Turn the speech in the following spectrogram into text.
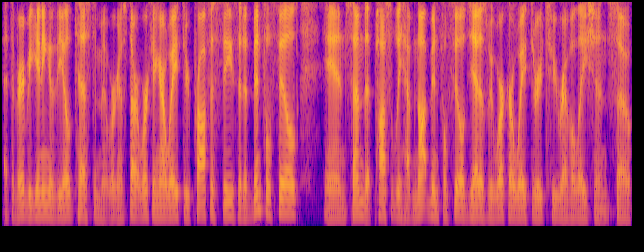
at the very beginning of the Old Testament. We're going to start working our way through prophecies that have been fulfilled and some that possibly have not been fulfilled yet as we work our way through to Revelation. So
